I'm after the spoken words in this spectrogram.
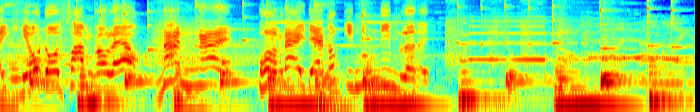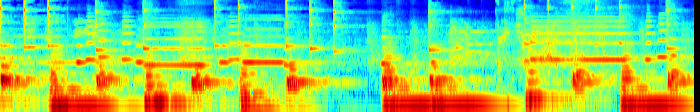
อมไอ้เขียวโดนซ้ำเขาแล้ว นั่นไง บอกแล้วไอ้แดงเขากินนิ่มๆเลย In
